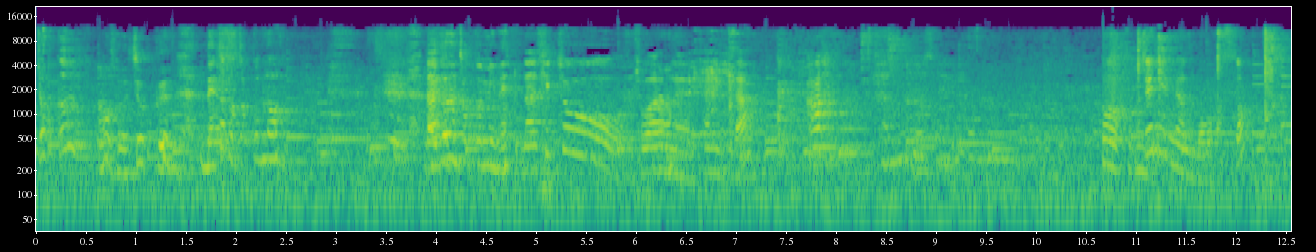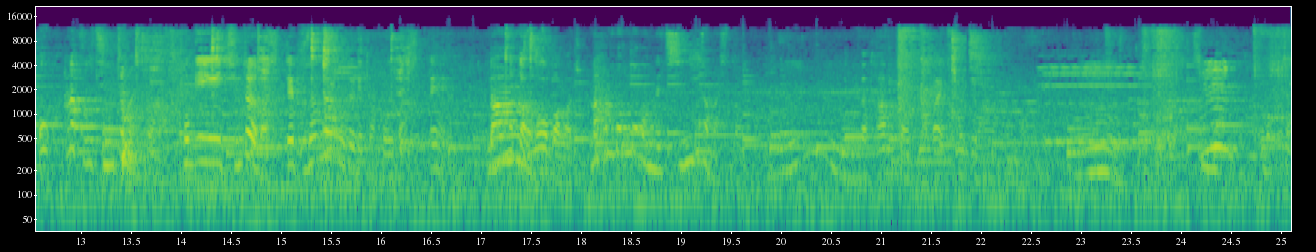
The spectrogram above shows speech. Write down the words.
조금? 어 조금. 내가 더 조금 넣어. 나 이거는 조금이네. 나 식초 좋아하는 편입니다. 아. 어, 국제냉면 먹어봤어? 어? 나 그거 진짜 맛있어. 거기 진짜 맛있대. 부산 사람들이 다 거기 맛있대. 나한 나- 번도 안 먹어봐가지고. 나 한 번 먹었는데 진짜 맛있다. 음, 나 다음 주에 가봐 이거 좀. 음. 먹자.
